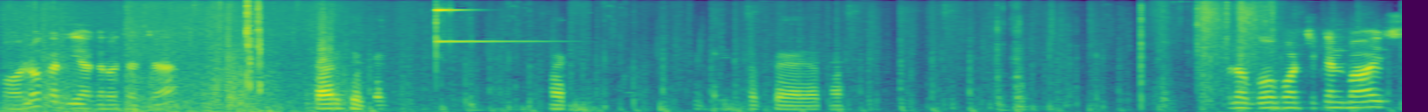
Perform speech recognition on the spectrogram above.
फॉलो कर लिया करो चाचा। सबसे आया था। चलो गो फॉर चिकन बॉयज़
